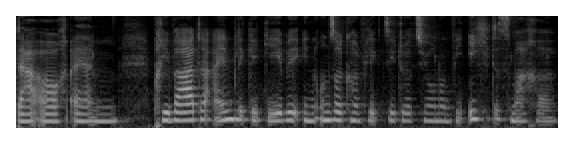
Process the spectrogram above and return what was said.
da auch ähm, private Einblicke gebe in unsere Konfliktsituation und wie ich das mache,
